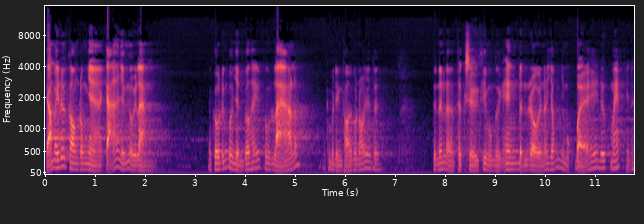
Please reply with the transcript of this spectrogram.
Cả mấy đứa con trong nhà, cả những người làm cô đứng cô nhìn, cô thấy cô lạ lắm. Cái điện thoại cô nói với tôi. Cho nên là thực sự khi một người an định rồi, nó giống như một bể nước mát vậy đó.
